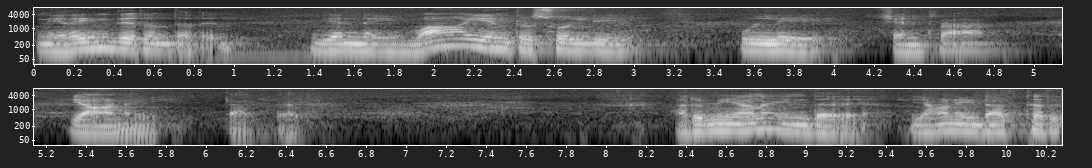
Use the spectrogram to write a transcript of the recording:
நிறைந்திருந்தது. என்னை வா என்று சொல்லி உள்ளே சென்றார் யானை டாக்டர். அருமையான இந்த யானை டாக்டர்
